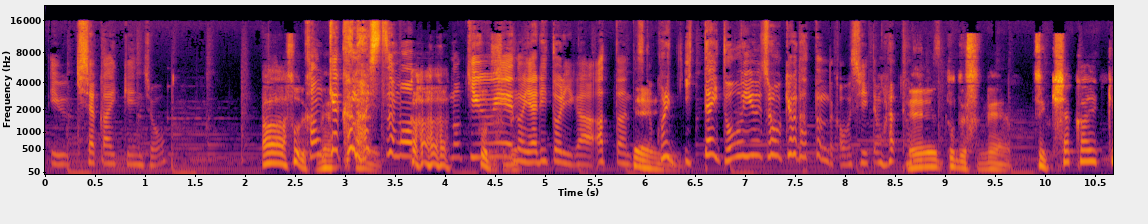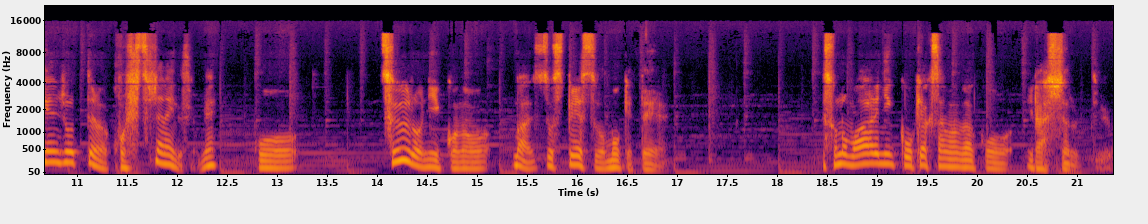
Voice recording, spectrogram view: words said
っていう記者会見場、ああ、そうですね。観客のはい質問の QA ねのやり取りがあったんですけど、ええこれ一体どういう状況だったのか教えてもらってもいいえーっですかとですね、記者会見場っていうのは個室じゃないんですよね。こう、通路にこの、まあ、スペースを設けて、その周りにこうお客様がこういらっしゃるっていう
